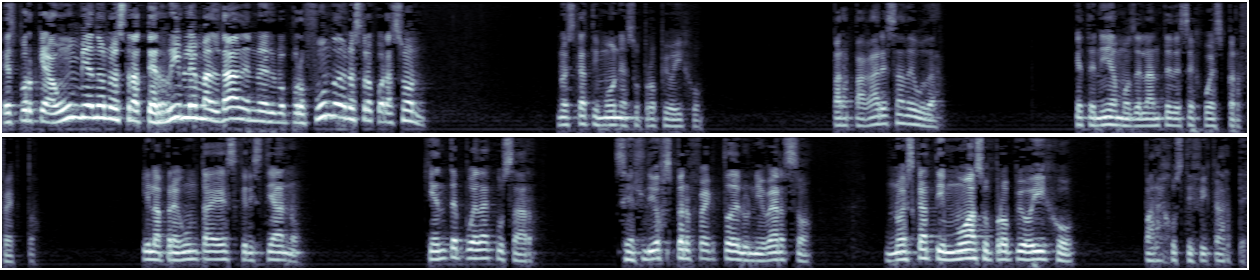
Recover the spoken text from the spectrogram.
Es porque aún viendo nuestra terrible maldad en el profundo de nuestro corazón, no escatimone a su propio Hijo para pagar esa deuda que teníamos delante de ese juez perfecto. Y la pregunta es, cristiano, ¿quién te puede acusar si el Dios perfecto del universo no escatimó a su propio Hijo para justificarte?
